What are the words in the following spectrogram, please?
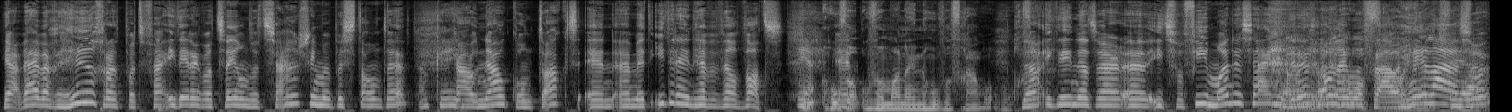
ja, wij hebben een heel groot portefeuille. Ik denk dat ik wel 200 SAAS in mijn bestand heb. Okay. Ik hou nauw contact en uh, met iedereen hebben we wel wat. Ja. Hoe, hoeveel, en, hoeveel mannen en hoeveel vrouwen ongeveer? Nou, ik denk dat er uh, iets van vier mannen zijn en ja, de rest ja, alleen maar vrouwen. Oh, Helaas hoor.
